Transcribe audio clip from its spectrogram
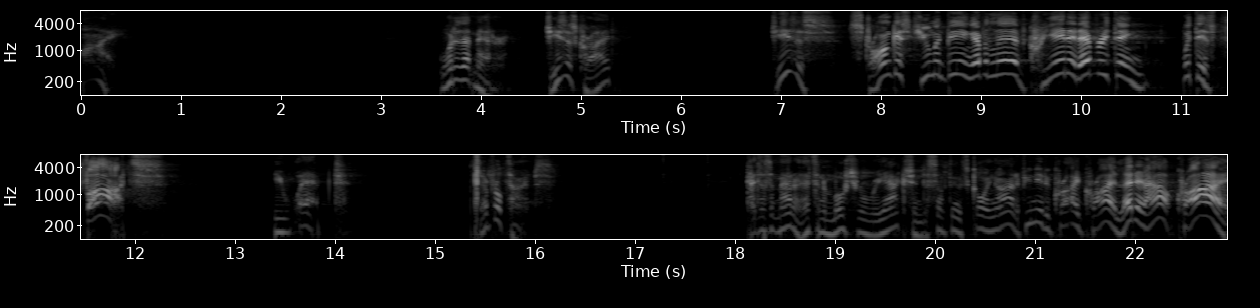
Why? What does that matter? Jesus cried. Jesus strongest human being ever lived, created everything with his thoughts. He wept several times. That doesn't matter. That's an emotional reaction to something that's going on. If you need to cry, cry. Let it out. Cry.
